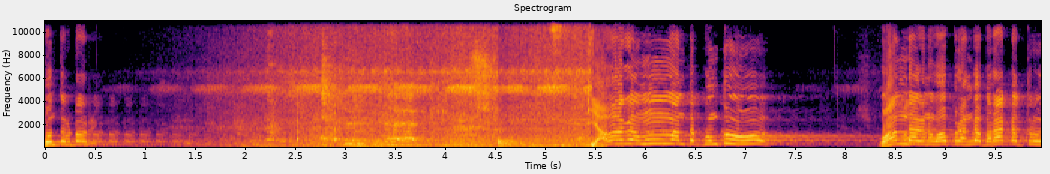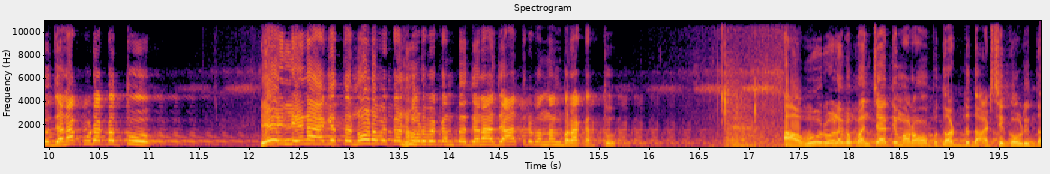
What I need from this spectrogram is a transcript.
ಕುಂತ ಬಿಟ್ಟವ್ರಿ. ಯಾವಾಗ, ಹ್ಮ್, ಅಂತ ಕುಂತು, ಒಂದಾಗ ಒಬ್ರು ಹಂಗ ಬರಾಕತ್ರು ಜನ ಕೂಡಕತ್ತು, ಏ, ಇಲ್ಲಿ ಏನೋ ಆಗೈತ, ನೋಡ್ಬೇಕ, ನೋಡ್ಬೇಕಂತ ಜನ ಜಾತ್ರೆ ಬಂದಂಗ ಬರಾಕತ್ತು. ಆ ಊರೊಳಗೆ ಪಂಚಾಯತಿ ಮಾಡೋ ಒಬ್ಬ ದೊಡ್ಡ ದಾಡ್ಸಿ ಗೌಡಿದ್ದ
